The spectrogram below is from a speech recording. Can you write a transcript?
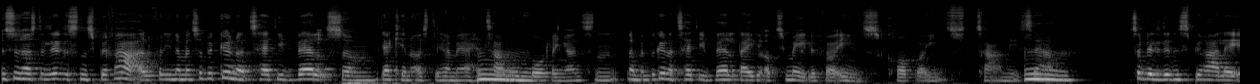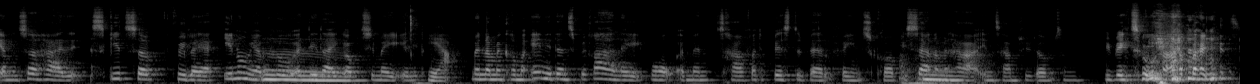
Jeg synes også, det er lidt sådan en spiral, fordi når man så begynder at tage de valg, som jeg kender også det her med at have tarmudfordringer, mm. sådan, når man begynder at tage de valg, der ikke er optimale for ens krop og ens tarme især, mm. Så bliver det den spiral af, jamen så har jeg det skidt, så føler jeg endnu mere på, mm. at det der er ikke er optimalt. Ja. Men når man kommer ind i den spiral af, hvor at man træffer det bedste valg for ens krop, især mm. når man har en tarmsygdom, som vi begge to har faktisk,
